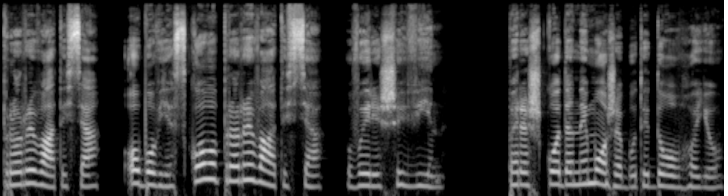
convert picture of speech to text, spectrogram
Прориватися, обов'язково прориватися, вирішив він. Перешкода не може бути довгою.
